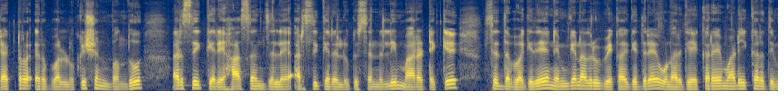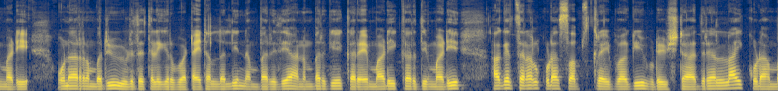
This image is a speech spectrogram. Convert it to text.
ಟ್ಯಾಕ್ಟರ್ ಇರುವ ಲೊಕೇಶನ್ ಬಂದು ಅರಸೀಕೆರೆ, ಹಾಸನ ಜಿಲ್ಲೆ ಅರಸೀಕೆರೆ ಲೊಕೇಶನ್ನಲ್ಲಿ ಮಾರಾಟಕ್ಕೆ ಸಿದ್ಧವಾಗಿದೆ. ನಿಮಗೇನಾದರೂ ಬೇಕಾಗಿದ್ದರೆ ಓನರ್ಗೆ ಕರೆ ಮಾಡಿ ಖರೀದಿ ಮಾಡಿ. ಓನರ್ ನಂಬರ್ ವಿಡಿಯೋದ ತೆಳಗಿರುವ ಟೈಟಲಲ್ಲಿ ನಂಬರ್ ಇದೆ. ಆ ನಂಬರ್ಗೆ ಕರೆ ಮಾಡಿ ಖರೀದಿ ಮಾಡಿ. ಹಾಗೆ ಚಾನಲ್ ಕೂಡ ಸಬ್ಸ್ಕ್ರೈಬ್ ಆಗಿ ವಿಡಿಯೋ ಇಷ್ಟ ಆದರೆ ಲೈಕ್ ಕೂಡ ಮಾಡಿ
